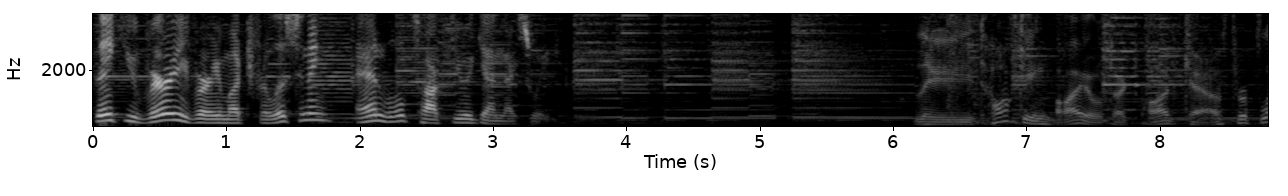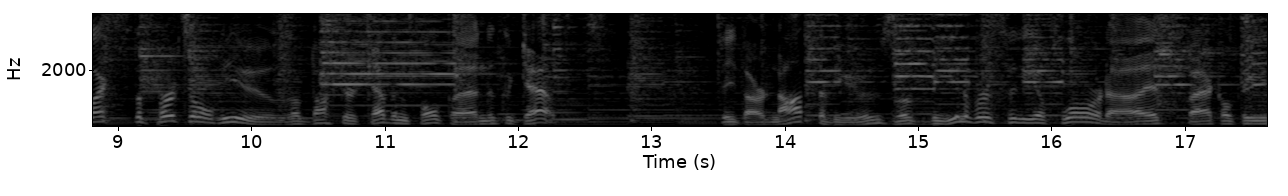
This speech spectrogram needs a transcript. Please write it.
Thank you very, very much for listening, and we'll talk to you again next week. The Talking Biotech podcast reflects the personal views of Dr. Kevin Folta and its guests. These are not the views of the University of Florida, its faculty,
